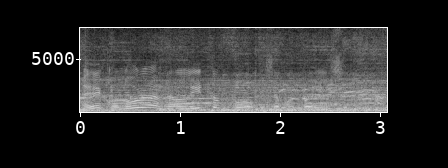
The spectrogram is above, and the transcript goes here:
Ecco, allora rallenta un po', che siamo in paese.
